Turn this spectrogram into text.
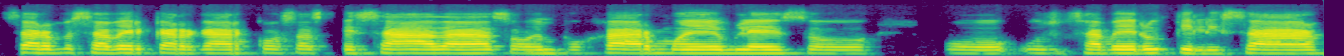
saber cargar cosas pesadas o empujar muebles o, o saber utilizar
